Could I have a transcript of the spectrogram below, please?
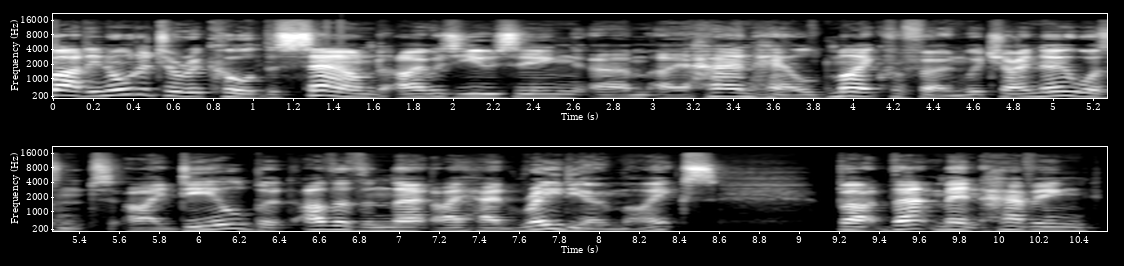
But in order to record the sound, I was using um, a handheld microphone, which I know wasn't ideal, but other than that, I had radio mics but that meant having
